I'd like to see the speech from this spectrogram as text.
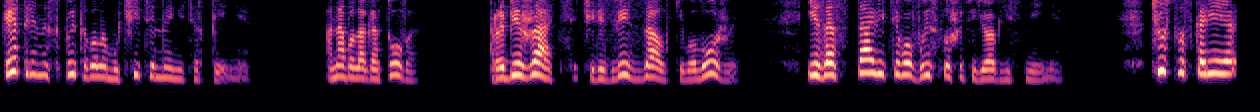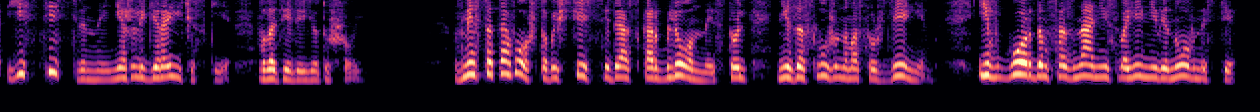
Кэтрин испытывала мучительное нетерпение. Она была готова пробежать через весь зал к его ложе и заставить его выслушать ее объяснение. Чувства скорее естественные, нежели героические, владели ее душой. Вместо того, чтобы счесть себя оскорбленной столь незаслуженным осуждением и в гордом сознании своей невиновности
